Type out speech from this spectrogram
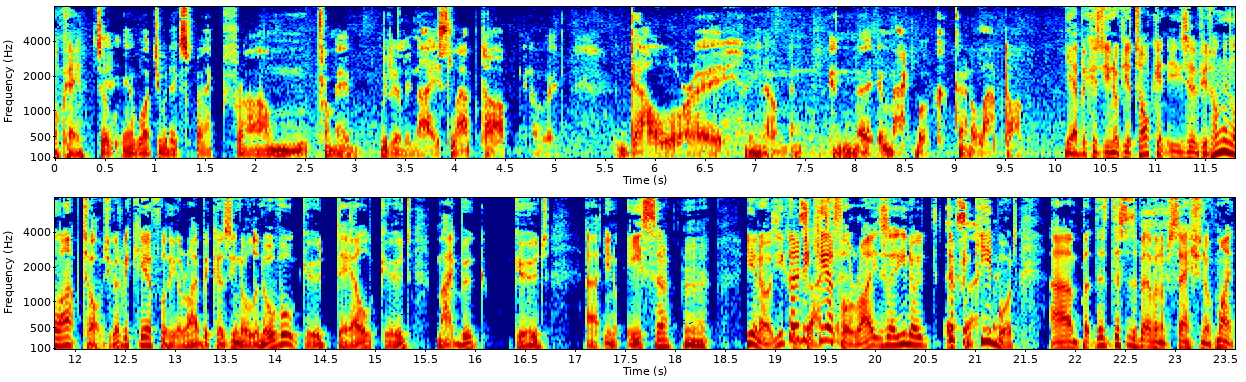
Okay. So you know what you would expect from from a really nice laptop, you know, a Dell or a you know in, in a, a MacBook kind of laptop. Yeah, because you know if you're talking if you're talking laptops, you've got to be careful here, right? Because you know Lenovo, good, Dell, good, MacBook, good, uh, you know Acer, mm, You know, you got to Exactly. be careful, right? So you know, different Exactly. keyboard. Um, but this this is a bit of an obsession of mine.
